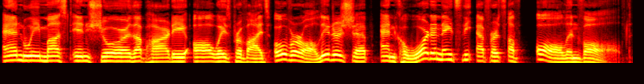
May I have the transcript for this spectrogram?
And we must ensure the party always provides overall leadership and coordinates the efforts of all involved.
